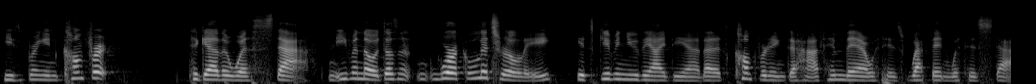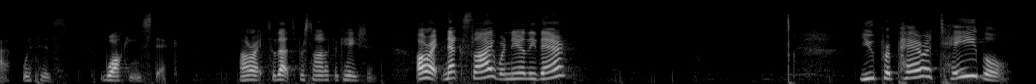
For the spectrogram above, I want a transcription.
He's bringing comfort together with staff. And even though it doesn't work literally, it's giving you the idea that it's comforting to have him there with his weapon, with his staff, with his walking stick. All right, so that's personification. All right, next slide. We're nearly there. You prepare a table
